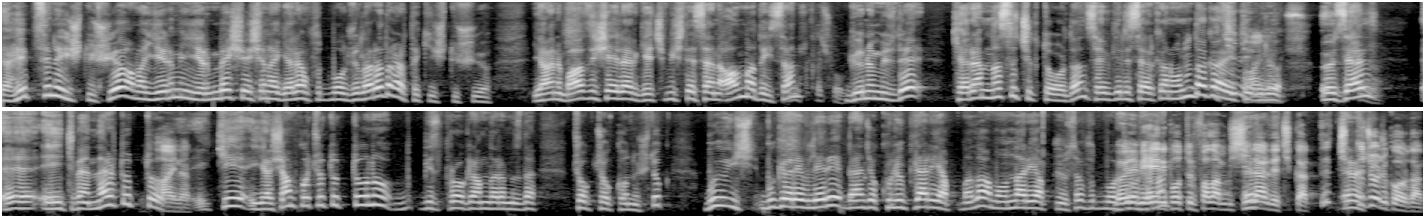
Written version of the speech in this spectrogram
Ya hepsine iş düşüyor ama 20-25 yaşına gelen futbolculara da artık iş düşüyor. Yani bazı şeyler geçmişte sen almadıysan günümüzde Kerem nasıl çıktı oradan? Sevgili Serkan onu da gayet iyi biliyor. Özel e, eğitmenler tuttu. Aynen. Ki yaşam koçu tuttuğunu biz programlarımızda çok çok konuştuk. Bu iş, bu görevleri bence kulüpler yapmalı ama onlar yapmıyorsa futbolcu Böyle o bir zaman- Harry Potter falan bir şeyler de çıkarttı. Çıktı Evet. çocuk oradan.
